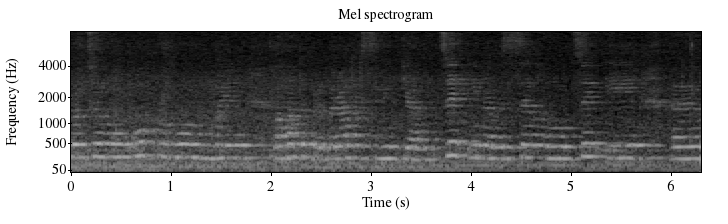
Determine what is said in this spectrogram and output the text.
по цьому округу ми багато прибирали сміття. Це і на веселому, це і е,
